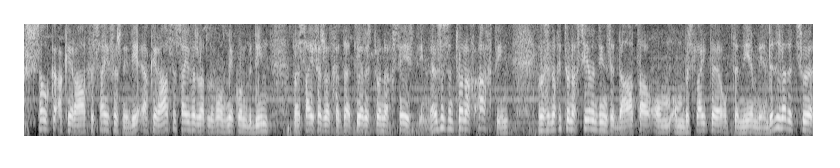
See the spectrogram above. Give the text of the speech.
sulke akkurate syfers nie. Die akkurate syfers wat hulle vir ons mee kon bedien, was syfers wat gedateer is 2016. Nou is ons in 2018 en ons het nog nie 2017 se data om om besluite op te neem nie. En dit is wat dit so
